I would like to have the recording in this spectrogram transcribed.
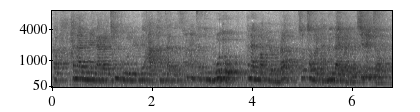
그러니까 하나님의 나라 천국을 누리는 악한 자든 선한 자든 모두 하나님 앞에 보라 초청을 받는다 이 말이야. 11절.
